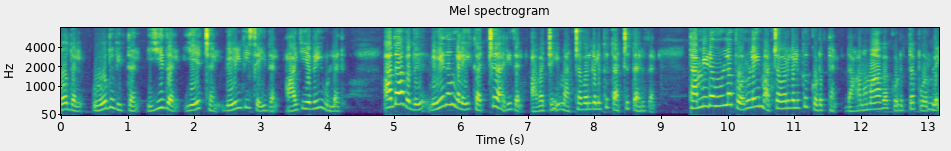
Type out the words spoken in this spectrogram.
ஓதல் ஓதுவித்தல் ஈதல் ஏற்றல் வேள்வி செய்தல் ஆகியவை உள்ளது. அதாவது வேதங்களை கற்று அறிதல் அவற்றை மற்றவர்களுக்கு கற்று தருதல் தம்மிடமுள்ள பொருளை மற்றவர்களுக்கு கொடுத்தல் தானமாக கொடுத்த பொருளை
